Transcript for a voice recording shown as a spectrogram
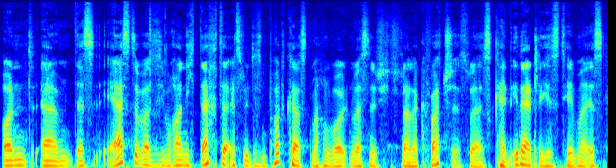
Und ähm, das Erste, was ich, woran ich dachte, als wir diesen Podcast machen wollten, was natürlich totaler Quatsch ist, weil es kein inhaltliches Thema ist,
